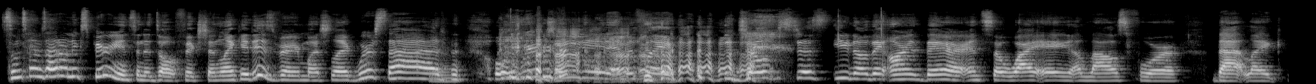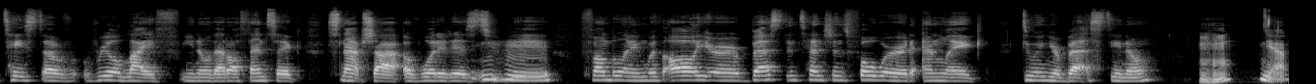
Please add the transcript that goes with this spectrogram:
sometimes I don't experience in adult fiction. Like it is very much like we're sad or we're jaded and it's like the jokes just, you know, they aren't there. And so YA allows for that like taste of real life, you know, that authentic snapshot of what it is to be fumbling with all your best intentions forward and like doing your best, you know? Mm-hmm. Yeah.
